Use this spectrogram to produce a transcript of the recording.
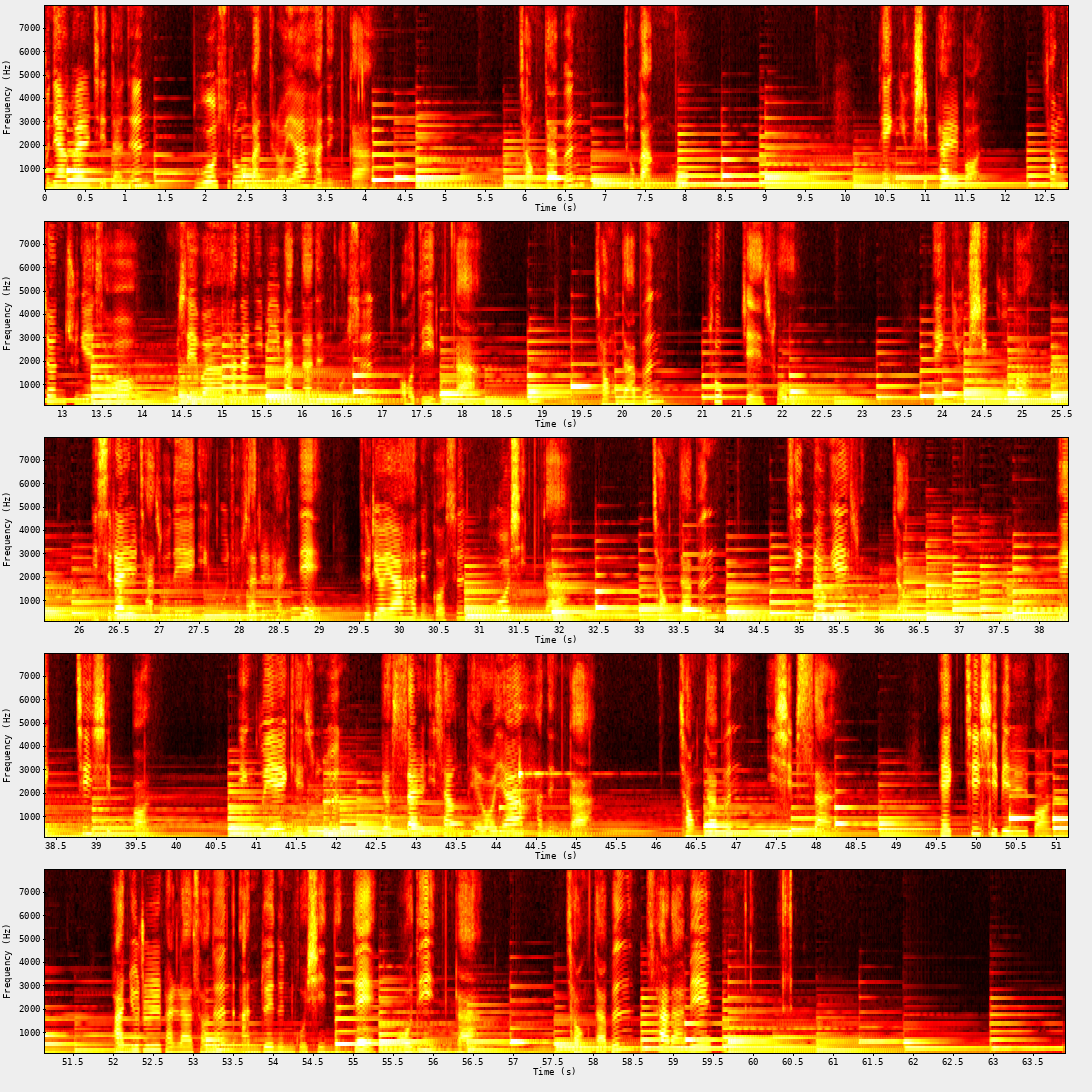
분양할 재단은 무엇으로 만들어야 하는가? 정답은 조각목. 168번. 성전 중에서 모세와 하나님이 만나는 곳은 어디인가? 정답은 속죄소. 169번 이스라엘 자손의 인구 조사를 할 때 드려야 하는 것은 무엇인가? 정답은 생명의 속전 170번 인구의 개수는 몇 살 이상 되어야 하는가? 정답은 20살 171번 관유를 발라서는 안 되는 곳이 있는데 어디인가? 정답은 사람의 몸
